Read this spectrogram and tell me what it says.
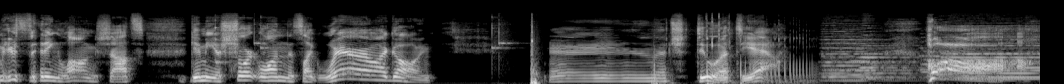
used to hitting long shots. Give me a short one that's like, where am I going? And that should do it, yeah.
